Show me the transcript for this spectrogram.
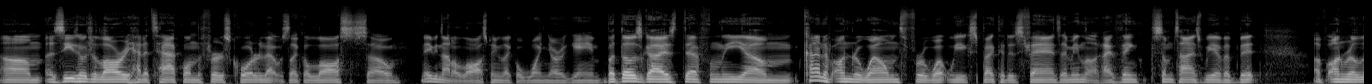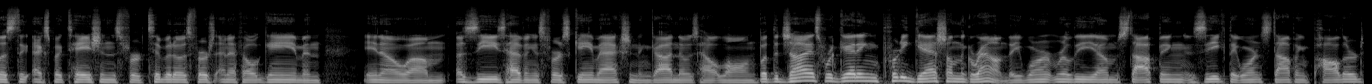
Um, Azeez Ojulari had a tackle in the first quarter that was like a loss, so maybe not a loss, maybe like a one yard game. But those guys definitely um, kind of underwhelmed for what we expected as fans. I mean, look, I think sometimes we have a bit of unrealistic expectations for Thibodeaux's first NFL game and you know, um, Azeez having his first game action and God knows how long. But the Giants were getting pretty gash on the ground. They weren't really um, stopping Zeke. They weren't stopping Pollard.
